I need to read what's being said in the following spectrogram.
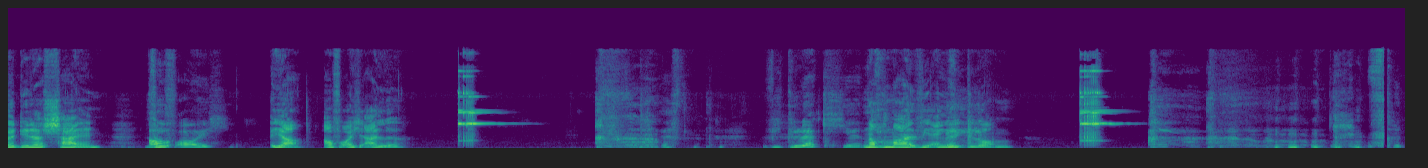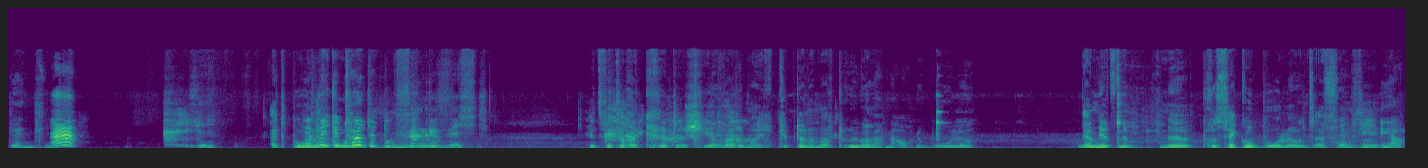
Hört ihr das Schallen? So, Auf euch. ja, auf euch alle. Wie Glöckchen. Nochmal, wie Engelglocken. Kredenzen. Ah! So. Als Du hast Bohle. mich getötet, du Finngesicht. Jetzt wird's aber kritisch hier. Warte mal, ich kipp da noch mal drüber. Mach mir auch eine Bohle. Wir haben jetzt eine, eine Prosecco-Bohle uns erfunden. Ja.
